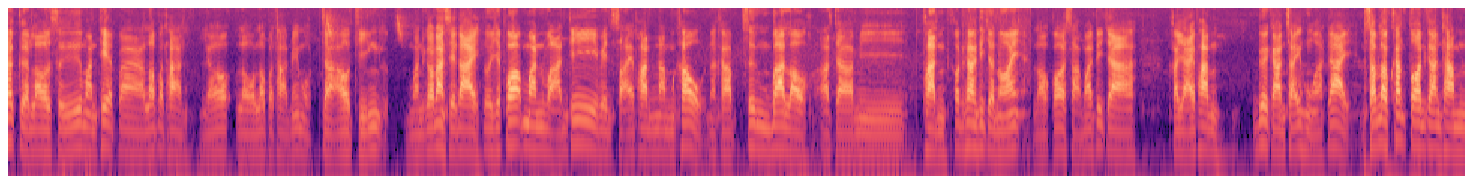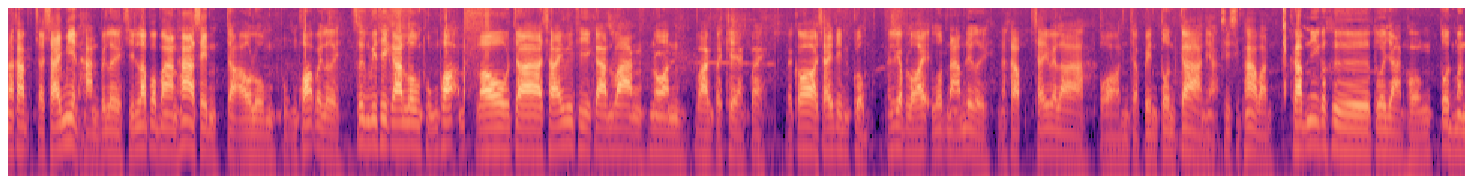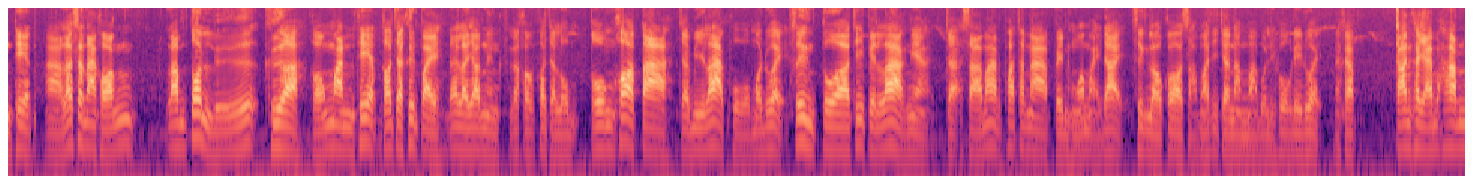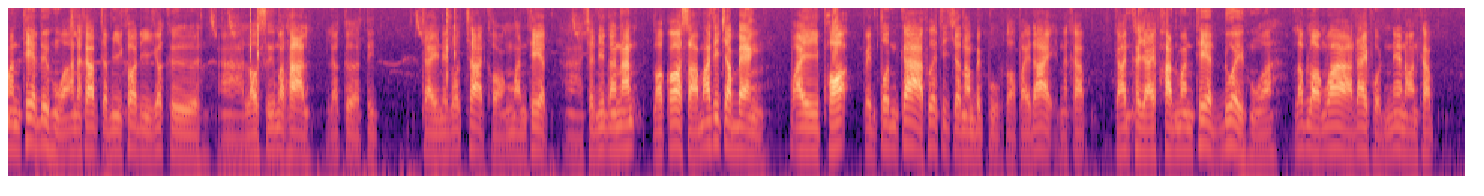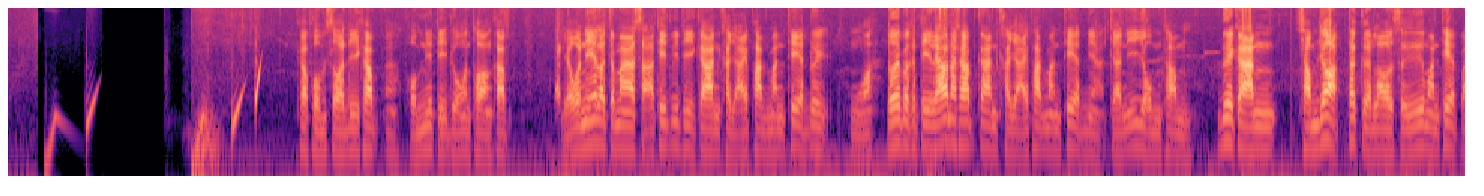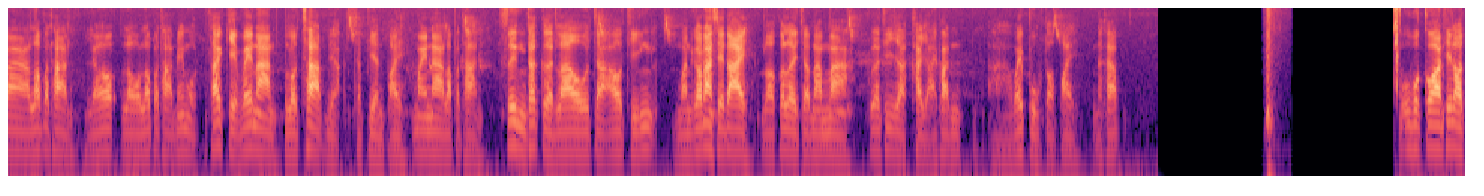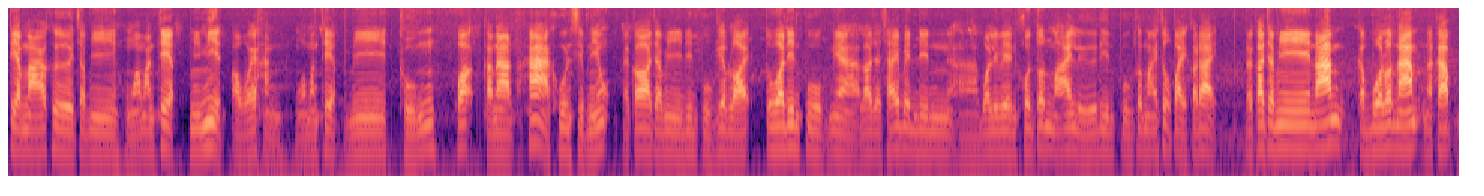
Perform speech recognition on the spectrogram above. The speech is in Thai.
ถ้าเกิดเราซื้อมันเทศมารับประทานแล้วเรารับประทานไม่หมดจะเอาทิ้ง มันก็น่าเสียดายโดยเฉพาะมันหวานที่เป็นสายพันธุ์นำเข้านะครับซึ่งบ้านเราอาจจะมีพันธุ์ค่อนข้างที่จะน้อย เราก็สามารถที่จะขยายพันธุ์ ด้วยการใช้หัวได้สำหรับขั้นตอนการทำนะครับ จะใช้มีดหั่นไปเลย ชิ้นละประมาณ 5 เซนจะเอาลงถุงเพาะไปเลย ซึ่งวิธีการลงถุงเพาะ เราจะใช้วิธีการวางนอนวางตะแคงไป แล้วก็ใช้ดินกลบให้เรียบร้อยลดน้ำได้เลยนะครับ ใช้เวลาก่อนจะเป็นต้นกล้าเนี่ย45 วัน ครับนี่ก็คือตัวอย่างของต้นมันเทศลักษณะของ ลำต้นหรือเครือของมันเทศเขาจะขึ้นไปได้ระยะหนึ่งแล้วเขาก็จะล้ม ตรงข้อตาจะมีรากโผล่มาด้วย ซึ่งตัวที่เป็นรากเนี่ยจะสามารถพัฒนาเป็นหัวใหม่ได้ ซึ่งเราก็สามารถที่จะนำมาบริโภคได้ด้วยนะครับการขยายพันธุ์มันเทศด้วยหัวนะครับจะมีข้อดีก็คืออเราซื้อมาทานแล้วเกิดติดใจในรสชาติของมันเทศชนิดนั้นๆเราก็สามารถที่จะแบ่งไปเพาะเป็นต้นกล้าเพื่อที่จะนำไปปลูกต่อไปได้นะครับการขยายพันธุ์มันเทศด้วยหัว รับรองว่าได้ผลแน่นอนครับ ครับผมสวัสดีครับผมนิติดวงวันทองครับ เดี๋ยววันนี้เราจะมาสาธิตวิธีการขยายพันธุ์มันเทศด้วยหัว โดยปกติแล้วนะครับ การขยายพันธุ์มันเทศเนี่ยจะนิยมทำด้วยการชำยอด ถ้าเกิดเราซื้อมันเทศมารับประทาน แล้วเรารับประทานไม่หมด ถ้าเก็บไว้นานรสชาติเนี่ยจะเปลี่ยนไปไม่น่ารับประทาน ซึ่งถ้าเกิดเราจะเอาทิ้งมันก็น่าเสียดายเราก็เลยจะนำมาเพื่อที่จะขยายพันธุ์ไว้ปลูกต่อไปนะครับ อุปกรณ์ที่เราเตรียมมาก็คือจะมีหัวมันเทศ มีมีดเอาไว้หั่นหัวมันเทศ มีถุงเพาะขนาด5คูณ10 นิ้ว แล้วก็จะมีดินปลูกเรียบร้อย ตัวดินปลูกเนี่ยเราจะใช้เป็นดินบริเวณโคนต้นไม้หรือดินปลูกต้นไม้ทั่วไปก็ได้ แล้วก็จะมีน้ำกับบัวรดน้ำนะครับ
